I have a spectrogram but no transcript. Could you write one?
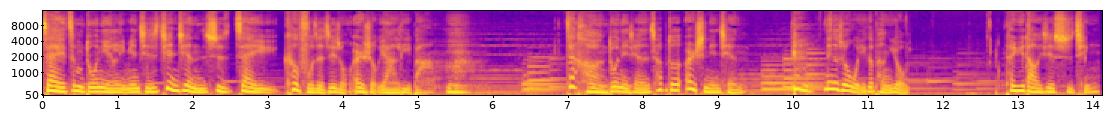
在这么多年里面，其实渐渐是在克服着这种二手压力吧。嗯，在很多年前，差不多二十年前，那个时候我一个朋友，他遇到一些事情，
